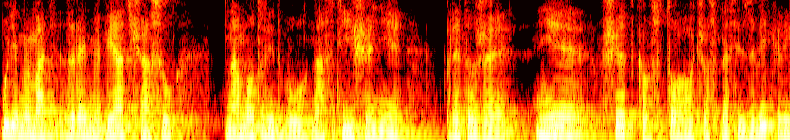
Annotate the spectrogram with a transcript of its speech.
budeme mať zrejme viac času na modlitbu, na stíšenie, pretože nie všetko z toho, čo sme si zvykli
